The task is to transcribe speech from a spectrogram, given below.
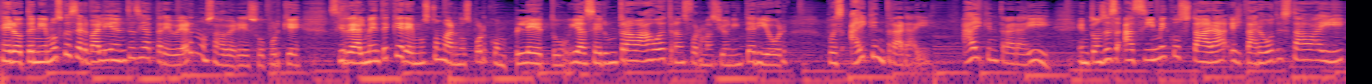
pero tenemos que ser valientes y atrevernos a ver eso, porque si realmente queremos tomarnos por completo y hacer un trabajo de transformación interior, pues hay que entrar ahí, hay que entrar ahí. Entonces, así me costara, el tarot estaba ahí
